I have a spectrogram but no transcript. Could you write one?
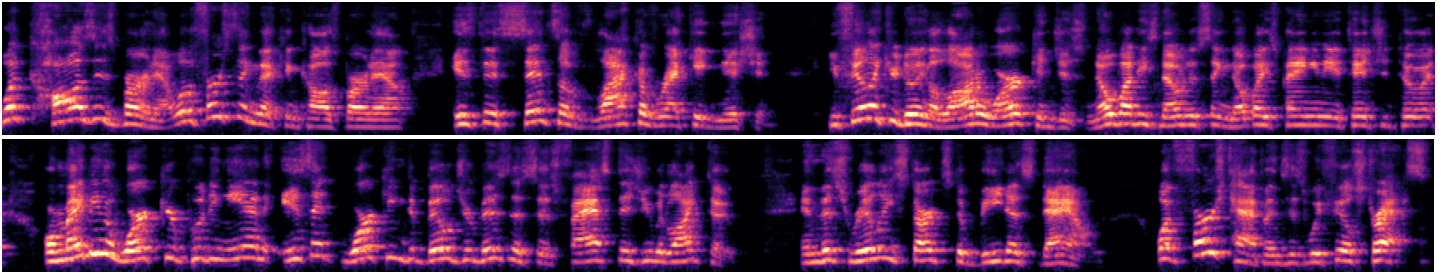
What causes burnout? Well, the first thing that can cause burnout is this sense of lack of recognition. You feel like you're doing a lot of work and just nobody's noticing, nobody's paying any attention to it. Or maybe the work you're putting in isn't working to build your business as fast as you would like to. And this really starts to beat us down. What first happens is we feel stress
